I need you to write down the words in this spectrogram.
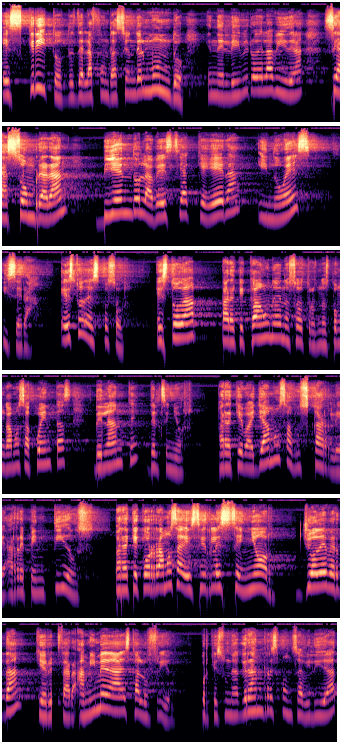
escritos desde la fundación del mundo en el libro de la vida, se asombrarán viendo la bestia que era y no es y será. Esto da escosor. Esto da para que cada uno de nosotros nos pongamos a cuentas delante del Señor, para que vayamos a buscarle arrepentidos para que corramos a decirle, Señor, yo de verdad quiero estar. A mí me da escalofrío, porque es una gran responsabilidad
